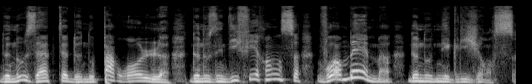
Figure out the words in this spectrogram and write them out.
de nos actes, de nos paroles, de nos indifférences, voire même de nos négligences.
